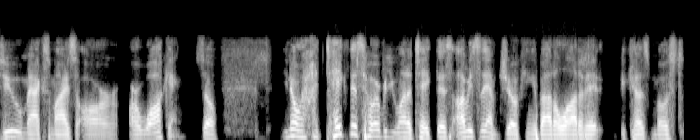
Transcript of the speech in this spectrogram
do maximize our our walking. So, you know, take this however you want to take this. Obviously, I'm joking about a lot of it because most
